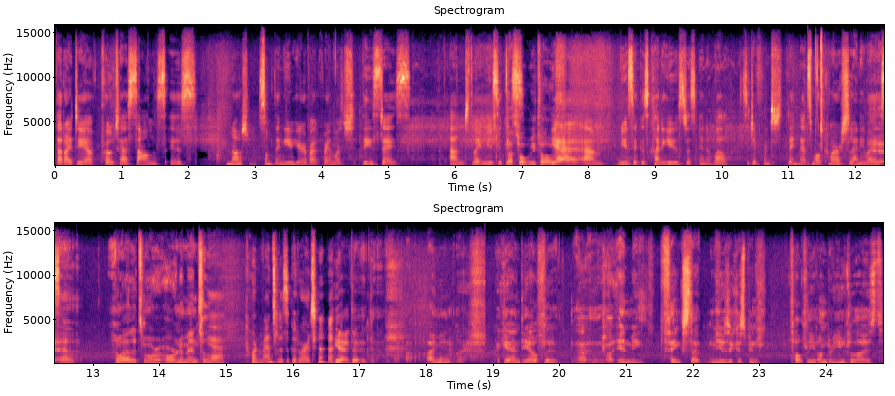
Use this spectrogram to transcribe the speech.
That idea of protest songs is not something you hear about very much these days. And the way music is that's is. what we thought Yeah, um, music is kind of used as in a, well, it's a different thing now. It's more commercial anyway. So well it's more ornamental yeah, ornamental is a good word. yeah, the, the- I mean, again, the alpha uh, in me thinks that music has been totally underutilized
